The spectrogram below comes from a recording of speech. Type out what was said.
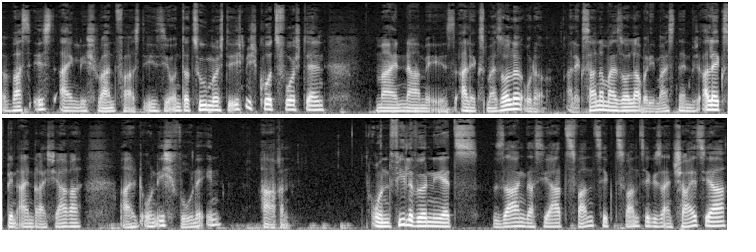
Was ist eigentlich Run Fast Easy? Und dazu möchte ich mich kurz vorstellen mein Name ist Alex Maisolle oder Alexander Maisolle, aber die meisten nennen mich Alex, bin 31 Jahre alt und ich wohne in Aachen. Und viele würden jetzt sagen, das Jahr 2020 ist ein Scheißjahr,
